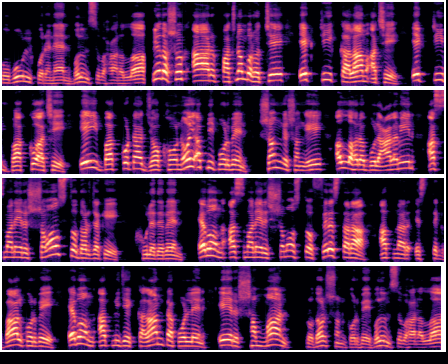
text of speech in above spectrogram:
কবুল করে নেন। বলুন সুবহানাল্লাহ। প্রিয় দর্শক, আর পাঁচ নম্বর হচ্ছে, একটি কালাম আছে, একটি বাক্য আছে। এই বাক্যটা যখনই আপনি পড়বেন, সঙ্গে সঙ্গে আল্লাহ রাব্বুল আলামিন আসমানের সমস্ত দরজাকে খুলে দেবেন এবং আসমানের সমস্ত ফেরেস্তারা আপনার ইস্তেকবাল করবে এবং আপনি যে কালামটা পড়লেন, এর সম্মান প্রদর্শন করবে। বলুন সুবহান আল্লাহ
